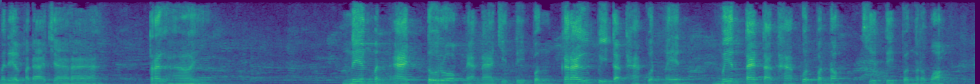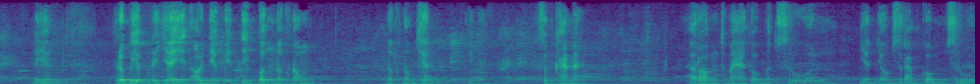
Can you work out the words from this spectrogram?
មនាលបដាចារាត្រូវហើយនាងមិនអាចទៅរកអ្នកណាជាទីពឹងក្រៅពីតថាគតមែនមានតែតថាគតប៉ុណ្ណោះជាទីពឹងរបស់នាងរបៀបនិយាយឲ្យនាងមានទីពឹងនៅក្នុងនៅក្នុងចិត្តឃើញទេសំខាន់ណាស់ អារម្មណ៍អាត្មាក៏មិនស្រួលញាតិញោមស្ដាប់ក៏មិនស្រួល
